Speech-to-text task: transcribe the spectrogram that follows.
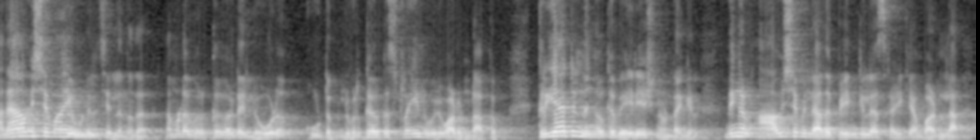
അനാവശ്യമായി ഉള്ളിൽ ചെല്ലുന്നത് നമ്മുടെ വൃക്കകളുടെ ലോഡ് കൂട്ടും. വൃക്കകൾക്ക് സ്ട്രെയിൻ ഒരുപാട് ഉണ്ടാക്കും. ക്രിയാറ്റിൻ നിങ്ങൾക്ക് വേരിയേഷൻ ഉണ്ടെങ്കിൽ നിങ്ങൾ ആവശ്യമില്ലാതെ പെയിൻ കില്ലേഴ്സ് കഴിക്കാൻ പാടില്ല.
